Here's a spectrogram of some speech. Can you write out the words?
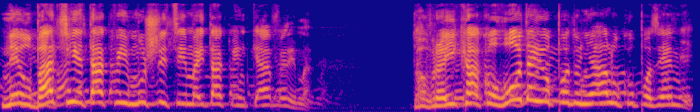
ne ubacuje takvim mušnicima i takvim kafirima? Dobro, i kako hodaju po dunjaluku po zemlji?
